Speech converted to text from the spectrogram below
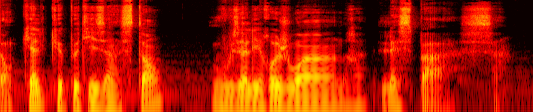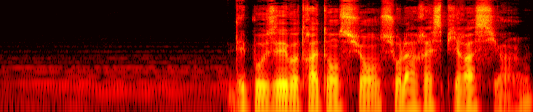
Dans quelques petits instants, vous allez rejoindre l'espace. Déposez votre attention sur la respiration.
